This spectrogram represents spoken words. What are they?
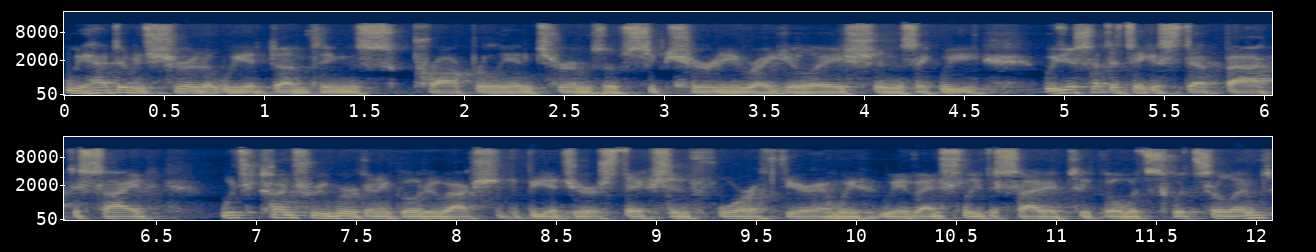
we had to ensure that we had done things properly in terms of security regulations. Like we we just had to take a step back, decide which country we were going to go to actually to be a jurisdiction for Ethereum. We we eventually decided to go with Switzerland.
